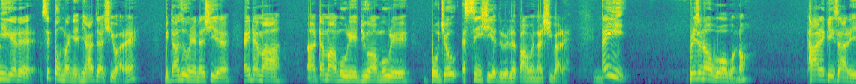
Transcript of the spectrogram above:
မိခဲ့တဲ့စစ်တုံးမှန်တွေအများပြရှိပါတယ်မိသားစုဝင်တွေလည်းရှိတယ်အဲ့ထက်မှာအာတက်မမှုတွေဗျူဟာမှုတွေပိုကျုပ်အဆင့်ရှိတဲ့သူတွေလည်းပါဝင်တာရှိပါတယ်အဲ့ဒီ prisoner war ပေါ့နော် ထားတဲ့ကိစ္စတွေ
